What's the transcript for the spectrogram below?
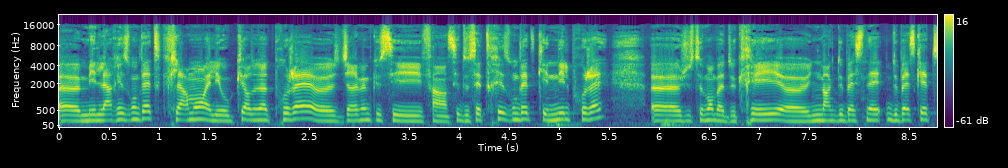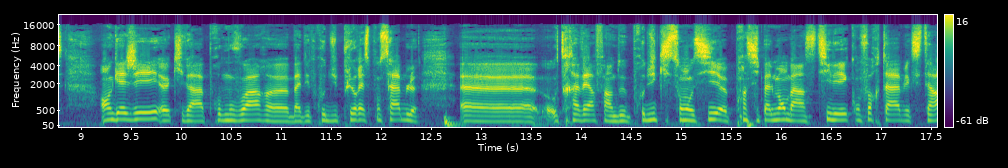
euh, mais la raison d'être, clairement, elle est au cœur de notre projet. Euh, je dirais même que c'est, enfin, c'est de cette raison d'être qu'est né le projet, euh, justement, bah, de créer euh, une marque de, basket, de basket engagée euh, qui va promouvoir bah, des produits plus responsables euh, au travers, enfin, de produits qui sont aussi euh, principalement bah, stylés, confortables, etc.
